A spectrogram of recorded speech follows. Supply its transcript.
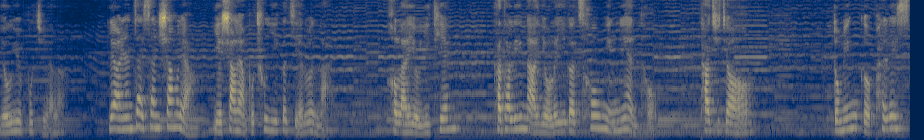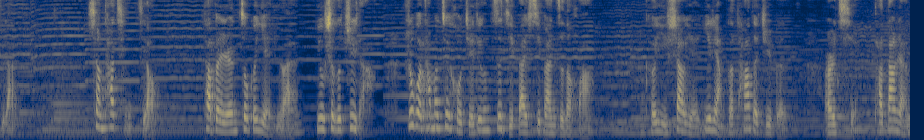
犹豫不决了。两人再三商量，也商量不出一个结论来。后来有一天，卡塔琳娜有了一个聪明念头，她去叫多明戈·佩雷斯来，向他请教。他本人做个演员，又是个巨大。如果他们最后决定自己办戏班子的话，可以上演一两个他的剧本，而且他当然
